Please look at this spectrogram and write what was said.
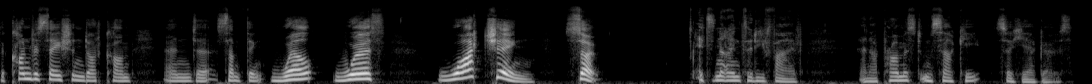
Theconversation.com and uh, something well worth watching. So it's 9.35 and I promised Msaki, so here goes.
